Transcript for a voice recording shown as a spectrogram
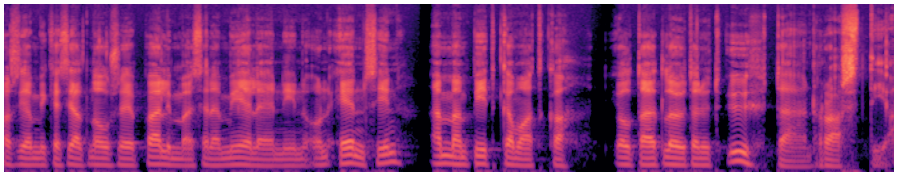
asia, mikä sieltä nousee päällimmäisenä mieleen, niin on ensin M pitkä matka, jolta et löytänyt yhtään rastia.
